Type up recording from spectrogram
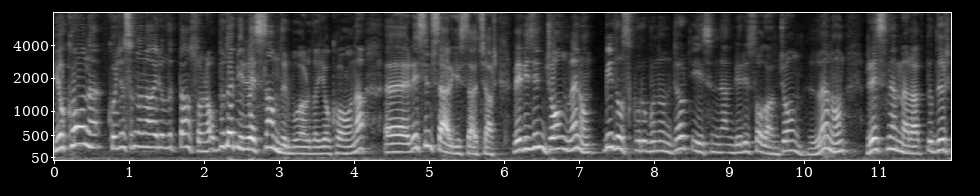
Yoko Ono kocasından ayrıldıktan sonra bu da bir ressamdır bu arada Yoko Ono. E, resim sergisi açar ve bizim John Lennon Beatles grubunun dört üyesinden birisi olan John Lennon resme meraklıdır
